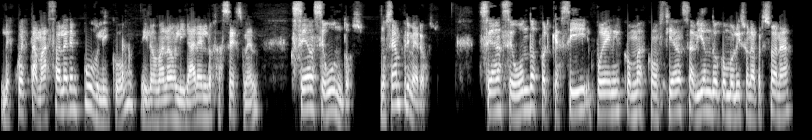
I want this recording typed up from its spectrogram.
les cuesta más hablar en público y los van a obligar en los assessments, sean segundos, no sean primeros. Sean segundos porque así pueden ir con más confianza viendo cómo lo hizo una persona,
